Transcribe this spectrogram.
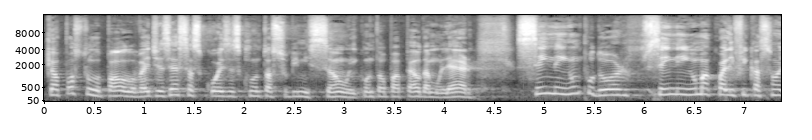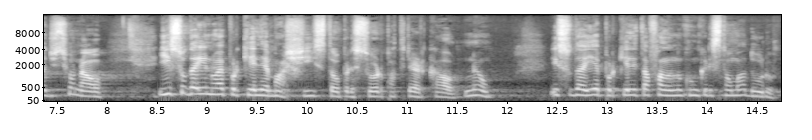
que o apóstolo Paulo vai dizer essas coisas quanto à submissão e quanto ao papel da mulher, sem nenhum pudor, sem nenhuma qualificação adicional. Isso daí não é porque ele é machista, opressor, patriarcal. Não. Isso daí é porque ele está falando com um cristão maduro.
